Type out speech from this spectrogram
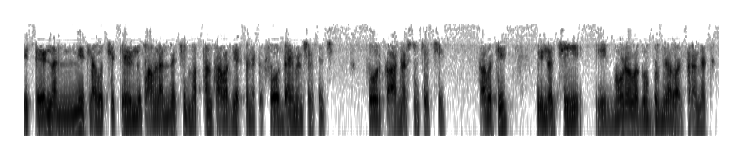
ఈ తేళ్ళన్నీ ఇట్లా వచ్చి తేళ్ళు పాములన్నీ వచ్చి మొత్తం కవర్ చేస్తున్నట్టు. ఫోర్ డైమెన్షన్స్ నుంచి ఫోర్ కార్నర్స్ నుంచి వచ్చి. కాబట్టి వీళ్ళు వచ్చి ఈ మూడవ గుంపు మీద పడతారు అన్నట్టు.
